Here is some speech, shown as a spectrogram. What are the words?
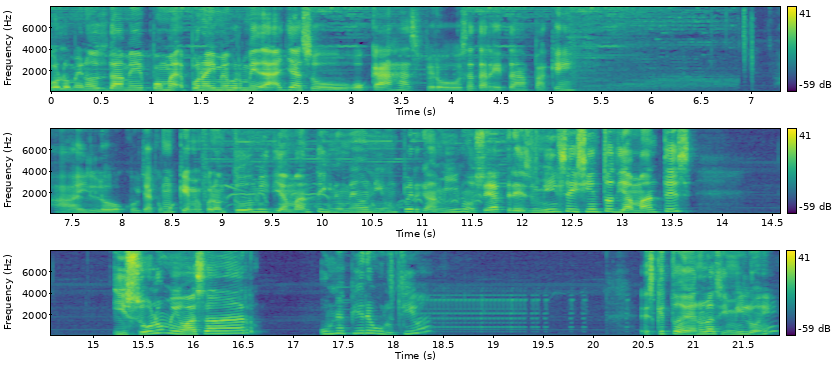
por lo menos dame, pon, ahí mejor medallas o, cajas, pero esa tarjeta, ¿para qué? Ay, loco, ya como que me fueron todos mis diamantes y no me ha dado ni un pergamino. O sea, 3600 diamantes. ¿Y solo me vas a dar una piedra evolutiva? Es que todavía no la asimilo, ¿eh?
